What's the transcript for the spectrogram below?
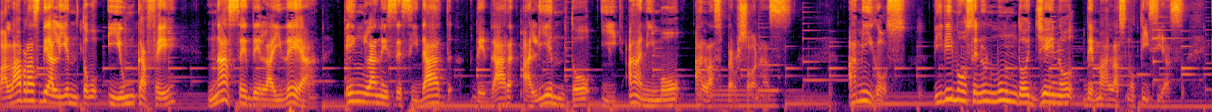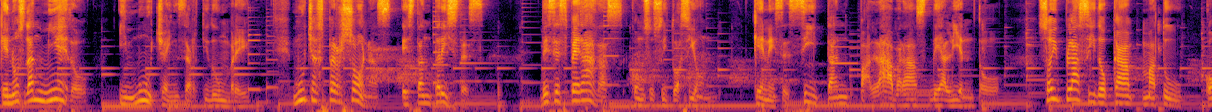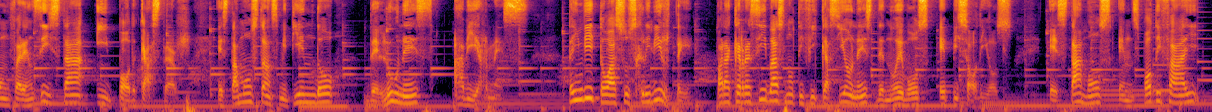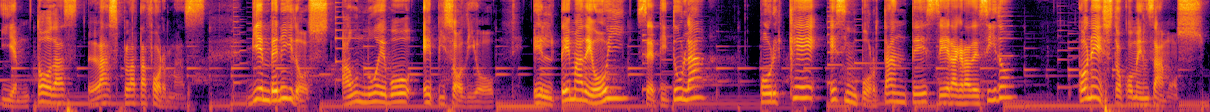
Palabras de aliento y un café nace de la idea en la necesidad de dar aliento y ánimo a las personas. Amigos, vivimos en un mundo lleno de malas noticias que nos dan miedo y mucha incertidumbre. Muchas personas están tristes, desesperadas con su situación, que necesitan palabras de aliento. Soy Plácido K. Matú, conferencista y podcaster. Estamos transmitiendo de lunes a viernes. Te invito a suscribirte para que recibas notificaciones de nuevos episodios. Estamos en Spotify y en todas las plataformas. Bienvenidos a un nuevo episodio. El tema de hoy se titula ¿Por qué es importante ser agradecido? Con esto comenzamos.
